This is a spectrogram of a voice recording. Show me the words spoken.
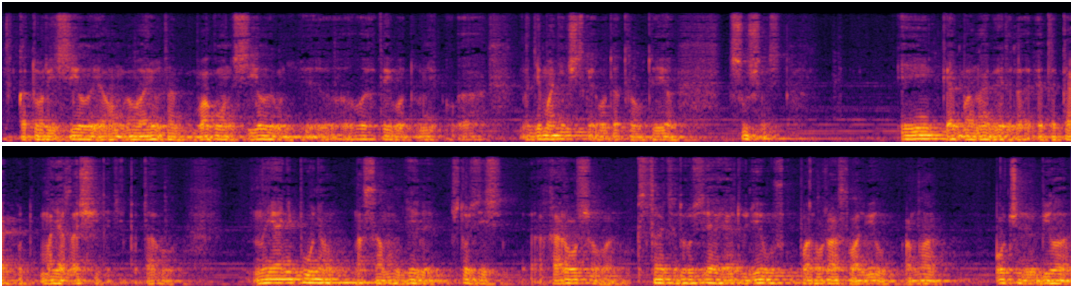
в которой силы, я вам говорю, там вагон силы в этой вот э, демоническая вот эта вот ее сущность. И как бы она говорит, это, это как вот моя защита, типа того. Но я не понял на самом деле, что здесь хорошего. Кстати, друзья, я эту девушку пару раз ловил. Она очень любила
